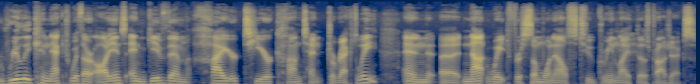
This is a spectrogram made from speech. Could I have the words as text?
really connect with our audience and give them higher tier content directly and uh, not wait for someone else to greenlight those projects.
